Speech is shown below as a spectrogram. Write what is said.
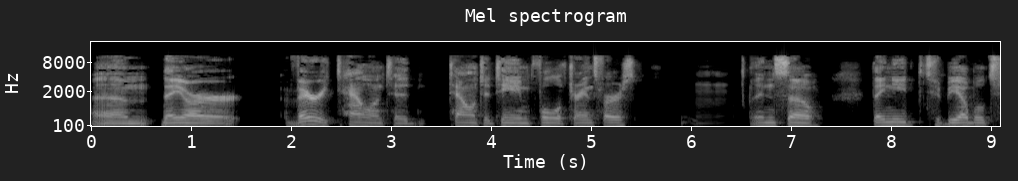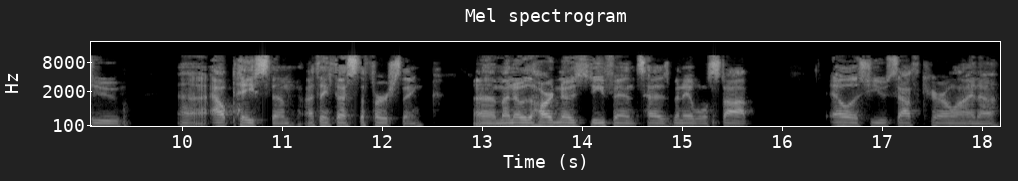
um they are very talented talented team full of transfers Mhm. and so they need to be able to uh, outpace them. I think that's the first thing. Um, I know the hard nosed defense has been able to stop LSU, South Carolina,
